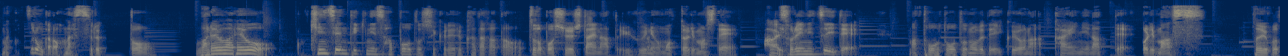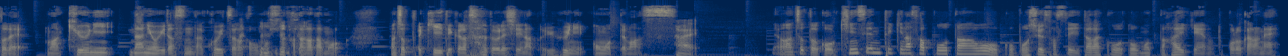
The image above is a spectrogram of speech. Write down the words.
まあ、結論からお話しすると、我々を金銭的にサポートしてくれる方々をちょっと募集したいなというふうに思っておりまして、はい。それについて、まあ、とうとうと述べていくような回になっております。ということで、まあ、急に何を言い出すんだ、こいつらと思った方々も、まあ、ちょっと聞いてくださると嬉しいなというふうに思ってます。はい。でまあ、ちょっとこう、金銭的なサポーターをこう募集させていただこうと思った背景のところからね、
